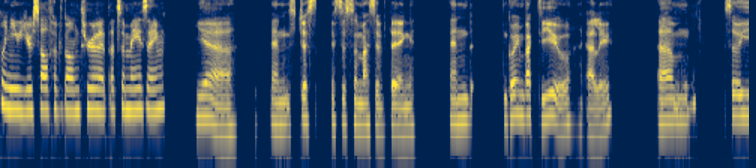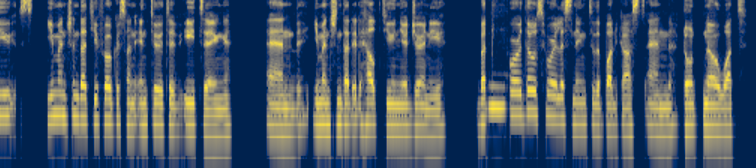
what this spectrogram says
when you yourself have gone through it. That's amazing. Yeah. And it's just it's just a massive thing. And going back to you, Ellie, um, so you you mentioned that you focus on intuitive eating and Mhm. you mentioned that it helped you in your journey. But Mhm. for those who are listening to the podcast and don't know what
